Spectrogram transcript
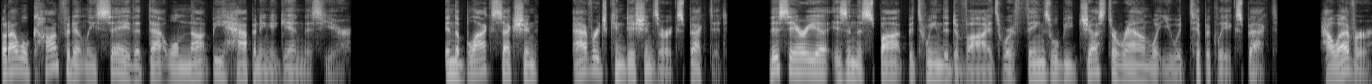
but I will confidently say that that will not be happening again this year. In the black section, average conditions are expected. This area is in the spot between the divides where things will be just around what you would typically expect. However,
